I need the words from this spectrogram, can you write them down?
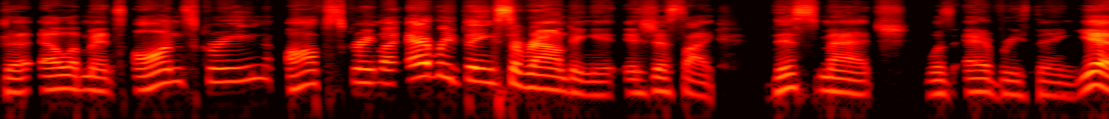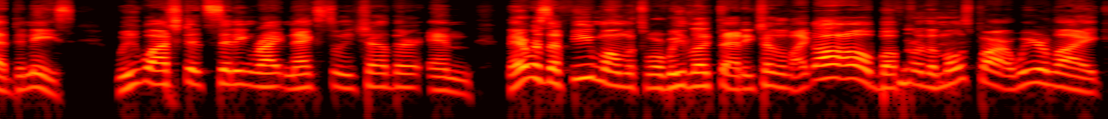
the elements on screen, off screen, like everything surrounding it is just like this match was everything. Yeah, Denise, we watched it sitting right next to each other, and there was a few moments where we looked at each other like, "Oh," but for the most part, we were like,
